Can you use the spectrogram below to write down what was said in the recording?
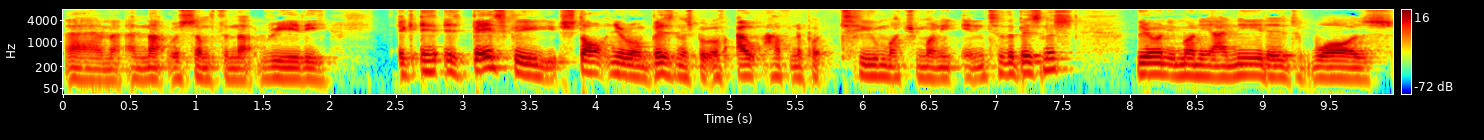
um, and that was something that really. It, it's basically starting your own business, but without having to put too much money into the business. The only money I needed was,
